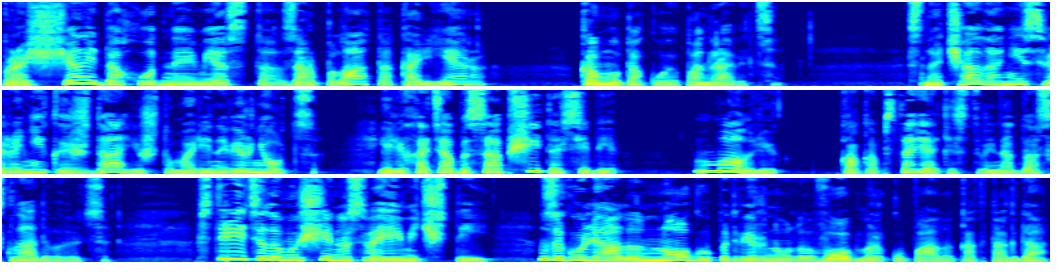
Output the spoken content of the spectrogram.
Прощай доходное место, зарплата, карьера. Кому такое понравится? Сначала они с Вероникой ждали, что Марина вернется или хотя бы сообщит о себе. Мало ли, как обстоятельства иногда складываются. Встретила мужчину своей мечты, загуляла, ногу подвернула, в обморок упала, как тогда,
